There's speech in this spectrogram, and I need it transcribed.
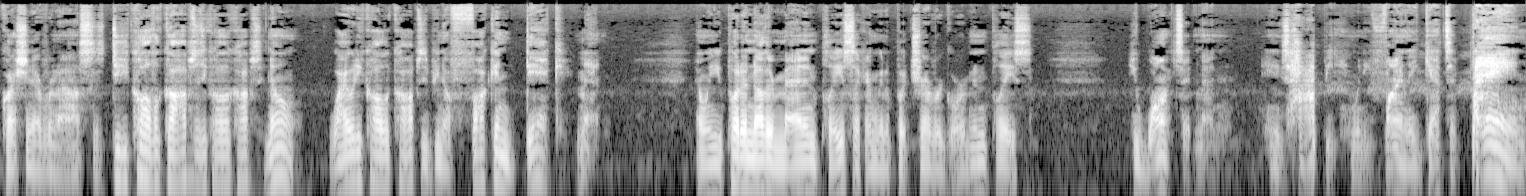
question everyone asks is, did he call the cops? Did he call the cops? No. Why would he call the cops? He's being a fucking dick, man. And when you put another man in place, like I'm going to put Trevor Gordon in place, he wants it, man. He's happy when he finally gets it. Bang!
